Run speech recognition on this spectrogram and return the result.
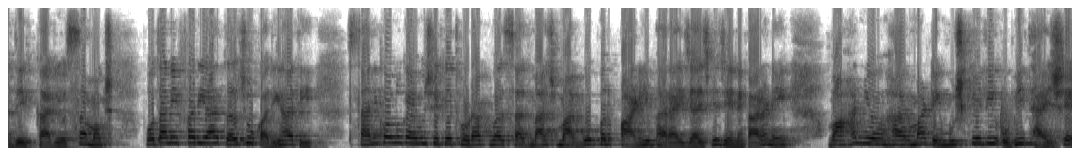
અધિકારીઓ સમક્ષ પોતાની ફરિયાદ રજૂ કરી હતી. સ્થાનિકોનું કહેવું છે કે થોડાક વરસાદમાં જ માર્ગો પર પાણી ભરાઈ જાય છે, જેને કારણે વાહન વ્યવહાર માટે મુશ્કેલી ઊભી થાય છે.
